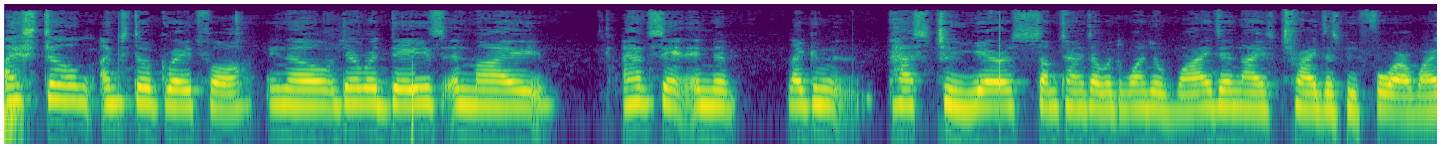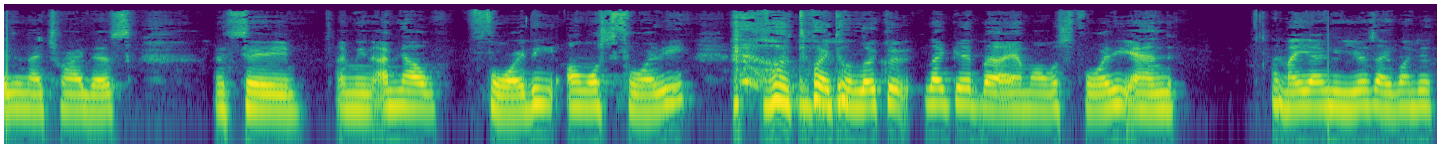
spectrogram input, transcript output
I still, I'm still grateful. You know, there were days in my, I have to say in the, like in the past two years, sometimes I would wonder, why didn't I try this before? Why didn't I try this? Let's say, I mean, I'm now 40, almost 40. Although I don't look like it, but I am almost 40. And in my younger years, I wondered,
